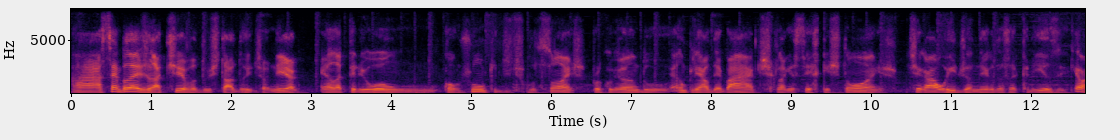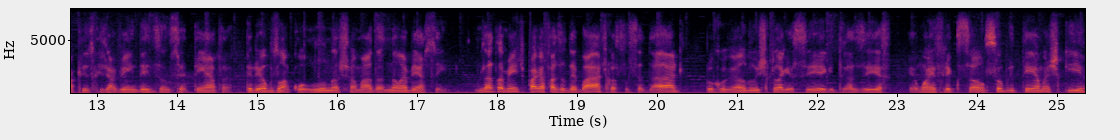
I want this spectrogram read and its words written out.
A Assembleia Legislativa do Estado do Rio de Janeiro ela criou um conjunto de discussões procurando ampliar o debate, esclarecer questões, tirar o Rio de Janeiro dessa crise, que é uma crise que já vem desde os anos 70. Criamos uma coluna chamada Não é Bem Assim, exatamente para fazer o debate com a sociedade, procurando esclarecer e trazer é, uma reflexão sobre temas que,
